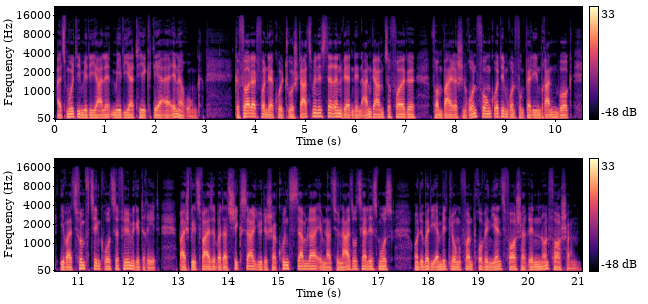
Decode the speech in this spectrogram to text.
als multimediale Mediathek der Erinnerung. Gefördert von der Kulturstaatsministerin werden den Angaben zufolge vom Bayerischen Rundfunk und dem Rundfunk Berlin-Brandenburg jeweils 15 kurze Filme gedreht, beispielsweise über das Schicksal jüdischer Kunstsammler im Nationalsozialismus und über die Ermittlungen von Provenienzforscherinnen und Forschern.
